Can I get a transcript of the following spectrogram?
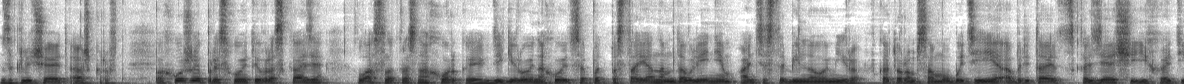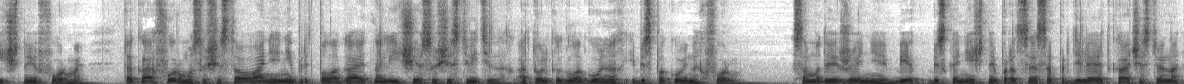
заключает Ашкрофт. Похожее происходит и в рассказе Ласла Краснохоркая, где герой находится под постоянным давлением антистабильного мира, в котором само бытие обретает скользящие и хаотичные формы – Такая форма существования не предполагает наличие существительных, а только глагольных и беспокойных форм. Самодвижение, бег, бесконечный процесс определяет качественно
